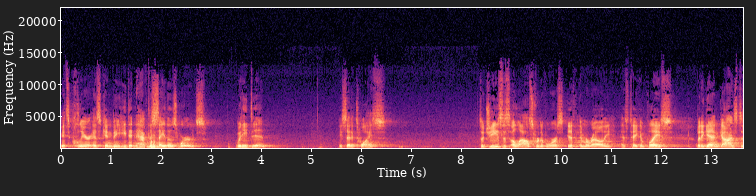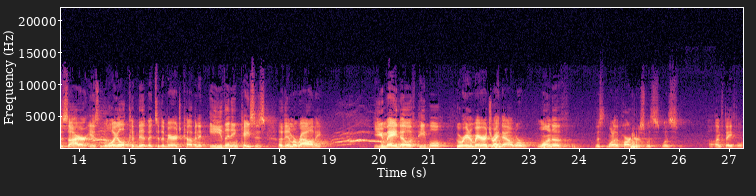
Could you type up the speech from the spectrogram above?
It's clear as can be. He didn't have to say those words, but he did. He said it twice. So Jesus allows for divorce if immorality has taken place. But again, God's desire is loyal commitment to the marriage covenant, even in cases of immorality. You may know of people who are in a marriage right now where one of this, one of the partners was, was unfaithful.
